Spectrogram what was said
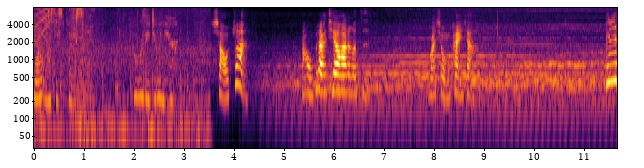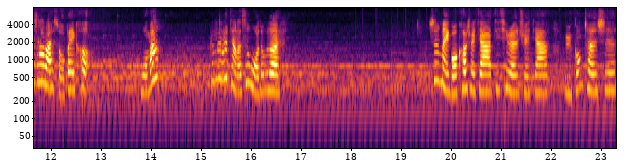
What was this place? What were they doing here? 小钻啊，我不小心切到他那个字，没关系，我们看一下。伊丽莎白·索贝克，我吗？刚刚他讲的是我，对不对？是美国科学家、机器人学家与工程师，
